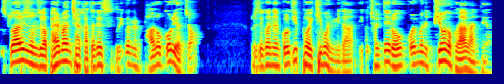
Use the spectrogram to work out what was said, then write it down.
수아레즈 선수가 발만 잘 갖다 댔어도 이거는 바로 골이었죠. 그래서 이거는 골키퍼의 기본입니다. 이거 절대로 골문을 비워놓고 나오면 안 돼요.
